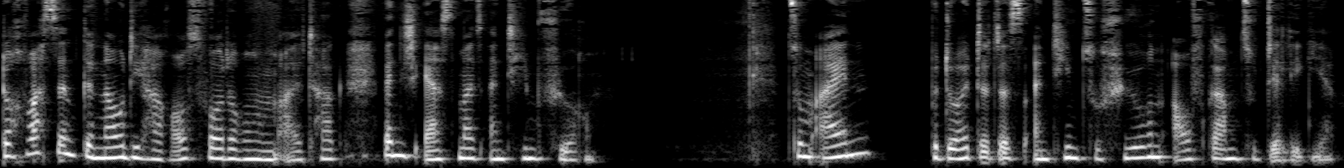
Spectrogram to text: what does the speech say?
Doch was sind genau die Herausforderungen im Alltag, wenn ich erstmals ein Team führe? Zum einen bedeutet es, ein Team zu führen, Aufgaben zu delegieren.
